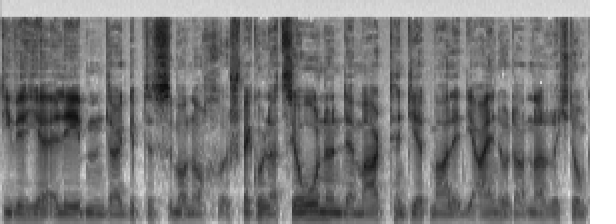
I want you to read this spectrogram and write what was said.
die wir hier erleben. Da gibt es immer noch Spekulationen. Der Markt tendiert mal in die eine oder andere Richtung.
